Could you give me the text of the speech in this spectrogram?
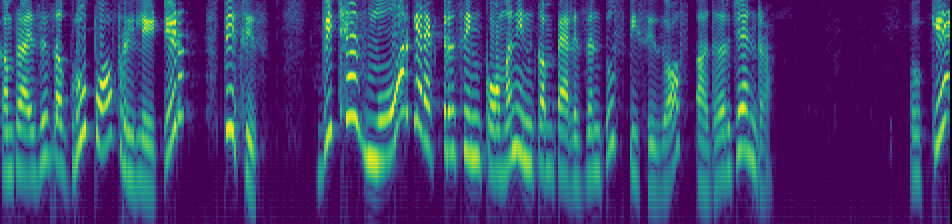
comprises a group of related species which has more characters in common in comparison to species of other genera? Okay?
